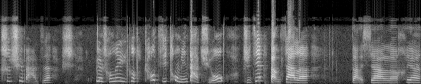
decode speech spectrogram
失去把子，变成了一个超级透明大球，直接挡下了挡下了黑暗。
